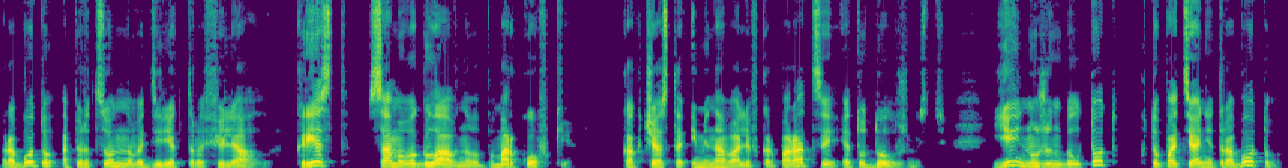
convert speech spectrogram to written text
работу операционного директора филиала, крест самого главного по морковке, как часто именовали в корпорации эту должность. Ей нужен был тот, кто потянет работу,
